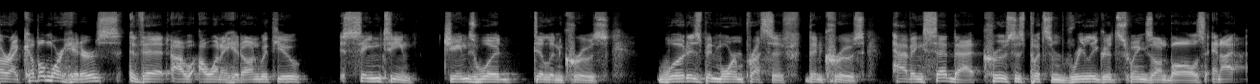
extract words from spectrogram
All right, couple more hitters that I, I want to hit on with you. Same team, James Wood, Dylan Crews. Wood has been more impressive than Crews. Having said that, Crews has put some really good swings on balls, and I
